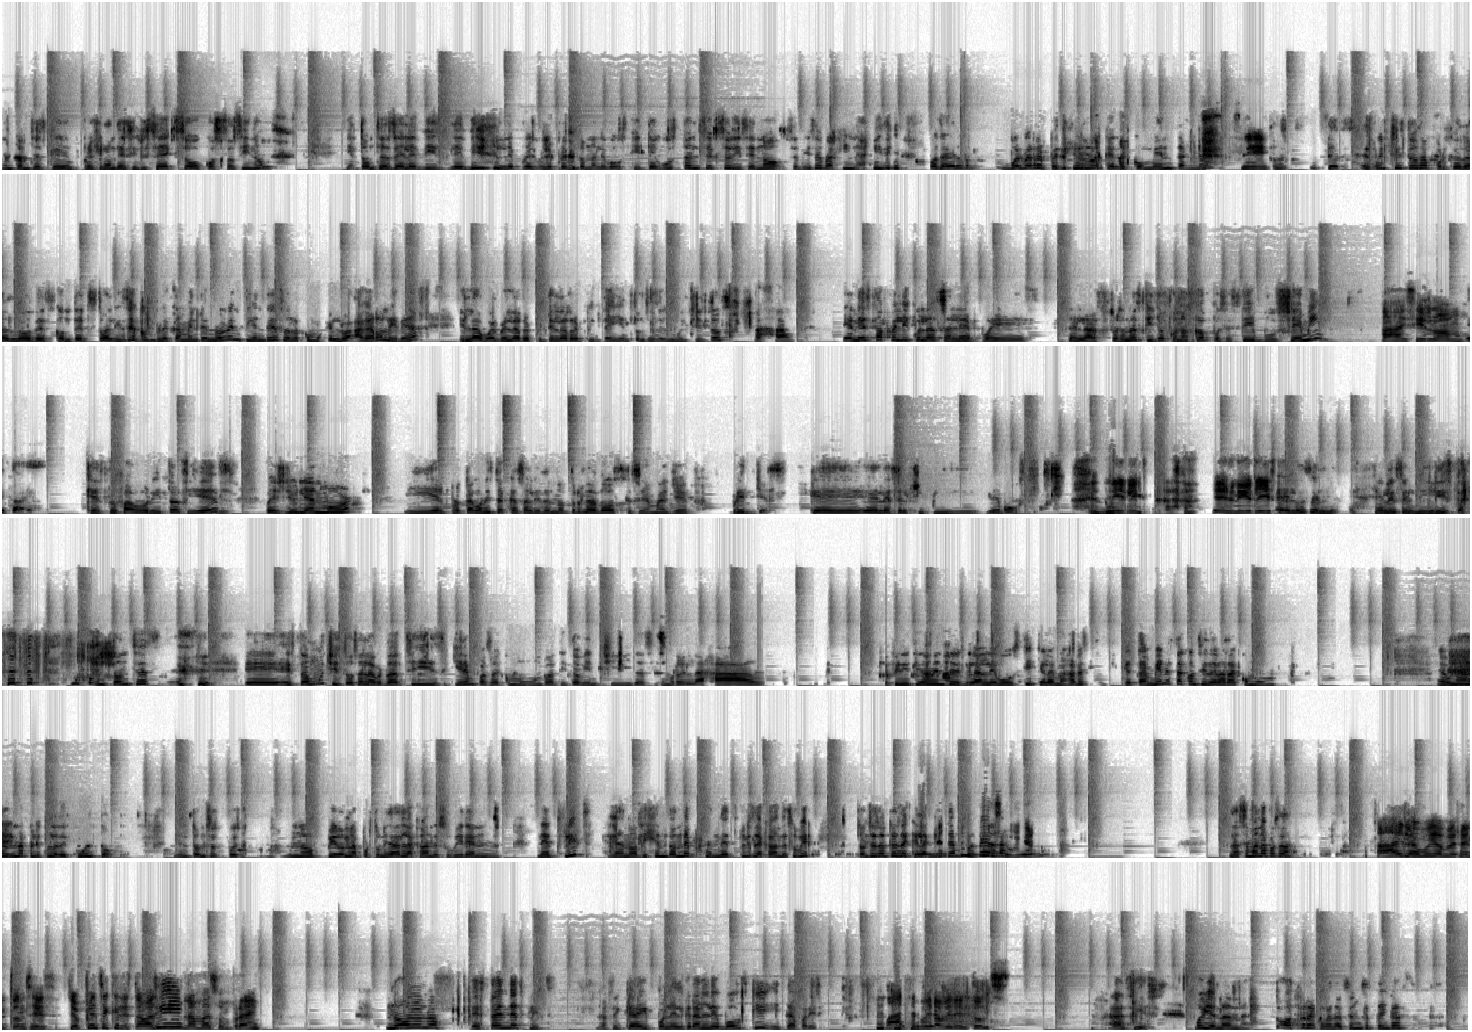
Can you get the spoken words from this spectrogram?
Entonces que prefieren decir sexo o cosas así, ¿no? Y entonces él le, le, le, le preguntan a Lebowski, ¿te gusta el sexo? Y dice, no, se dice vagina. o sea, él vuelve a repetir lo que le comentan, ¿no? Sí. es muy chistosa porque lo descontextualiza completamente, no lo entiende, solo como que lo agarra la idea y la vuelve, la repite, la repite y entonces es muy chistoso. Ajá. En esta película sale, pues, de las personas que yo conozco, pues Steve Buscemi. Ay, sí, lo amo. Que es tu favorito, así es. Pues Julian Moore y el protagonista que ha salido en otros lados, que se llama Jeff Bridges, que él es el hippie Lebowski. El nihilista, el nihilista. Él es el, él es el nihilista. Entonces, eh, está muy chistosa, la verdad, si, si quieren pasar como un ratito bien chido, así como relajado. Definitivamente el Gran Lebowski, que la mejor es, que también está considerada como una, una película de culto. Entonces, pues no pierdan la oportunidad, la acaban de subir en Netflix. Ya no dije en dónde, pero en Netflix la acaban de subir. Entonces, antes de que la quiten, pues la subieron? La semana pasada. Ay, la voy a ver entonces. Yo pensé que le estaba sí. en Amazon Prime. No, no, no. Está en Netflix. Así que ahí pone el gran Lebowski y te aparece. Ah, te voy a ver entonces. Así es. Muy bien, Ana. ¿Otra recomendación que tengas?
